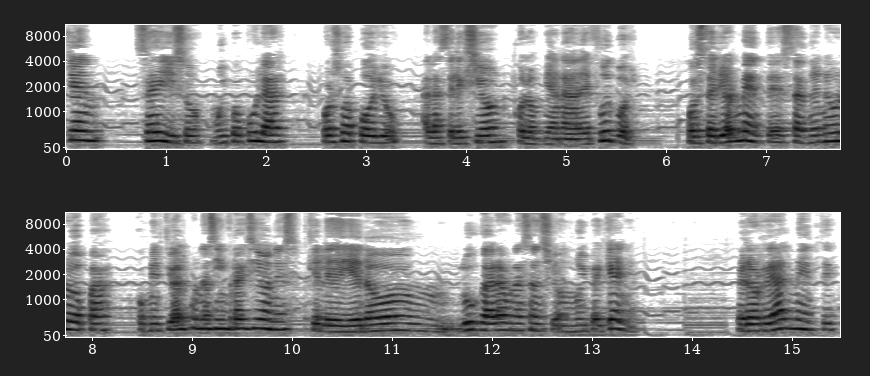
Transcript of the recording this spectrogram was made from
quien se hizo muy popular por su apoyo a la selección colombiana de fútbol. Posteriormente, estando en Europa, cometió algunas infracciones que le dieron lugar a una sanción muy pequeña. Pero realmente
